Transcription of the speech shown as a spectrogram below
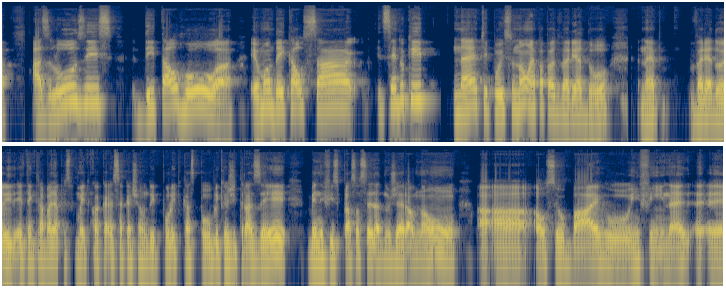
a, as luzes de tal rua, eu mandei calçar, sendo que, né, tipo, isso não é papel do vereador, né, o vereador ele, ele tem que trabalhar principalmente com essa questão de políticas públicas, de trazer benefício para a sociedade no geral, não a, ao seu bairro, enfim, né, é, é,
